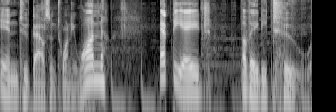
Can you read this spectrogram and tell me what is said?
in 2021 at the age of 82.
